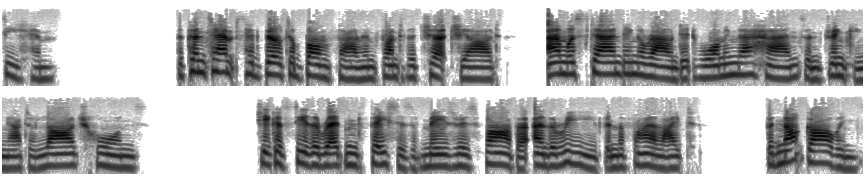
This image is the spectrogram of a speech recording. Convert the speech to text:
see him. The Contempts had built a bonfire in front of the churchyard and were standing around it warming their hands and drinking out of large horns. She could see the reddened faces of Maisry's father and the Reeve in the firelight but not Gawyn's.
